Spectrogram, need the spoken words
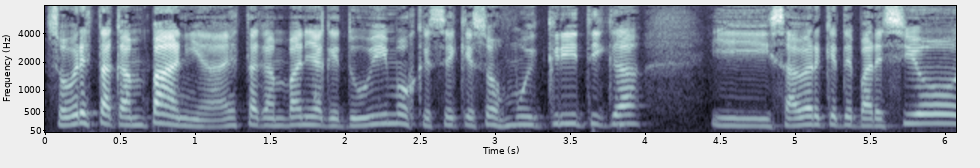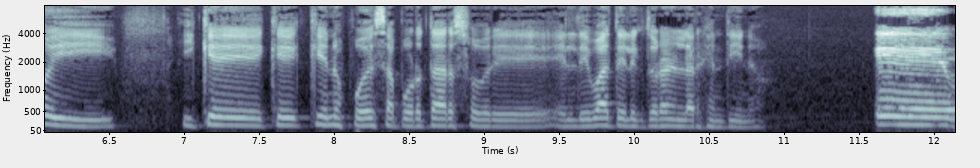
sobre esta campaña, esta campaña que tuvimos, que sé que sos muy crítica, y saber qué te pareció y, y qué, qué, qué nos podés aportar sobre el debate electoral en la Argentina. Eh,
